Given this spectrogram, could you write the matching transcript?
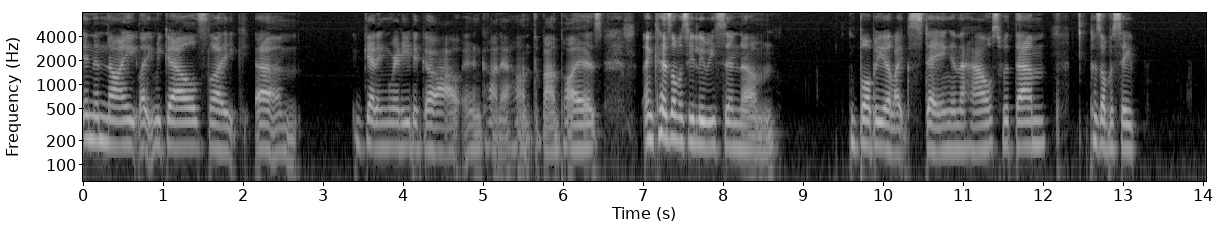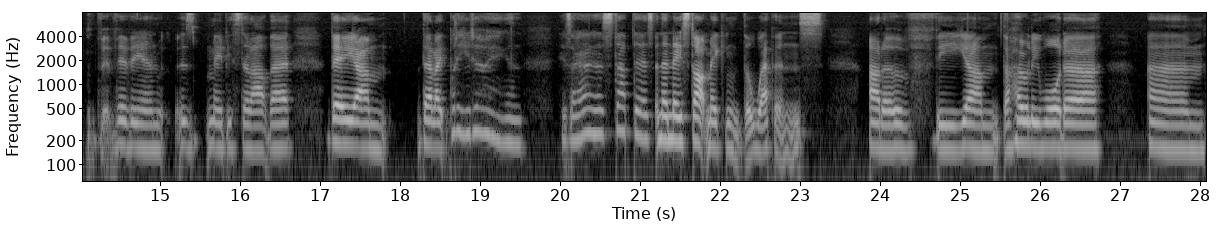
In the night, like Miguel's like um getting ready to go out and kind of hunt the vampires. And because obviously Luis and um, Bobby are like staying in the house with them, because obviously v- Vivian is maybe still out there. They um they're like, "What are you doing?" And he's like, "I gotta stop this." And then they start making the weapons out of the um the holy water, um,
